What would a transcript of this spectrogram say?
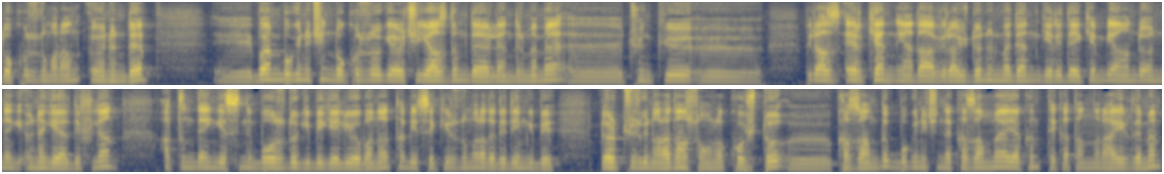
9 numaranın önünde. Ben bugün için 9'u gerçi yazdım değerlendirmeme. Çünkü e, biraz erken ya daha viraj dönülmeden gerideyken bir anda öne, öne geldi filan. Atın dengesini bozdu gibi geliyor bana. Tabii 8 numarada dediğim gibi 400 gün aradan sonra koştu, e, kazandı. Bugün içinde kazanmaya yakın. Tek atanlara hayır demem.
